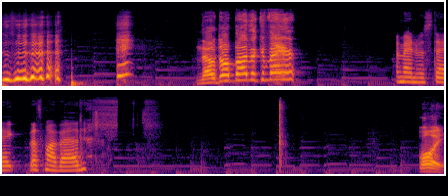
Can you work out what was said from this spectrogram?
No, don't buy the conveyor. I made a mistake. That's my bad. Boy.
